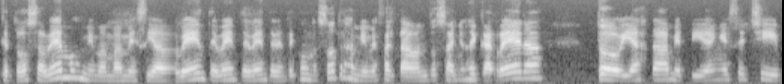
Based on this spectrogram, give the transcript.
que todos sabemos. Mi mamá me decía, vente, vente, vente, vente con nosotros. A mí me faltaban dos años de carrera. Todavía estaba metida en ese chip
